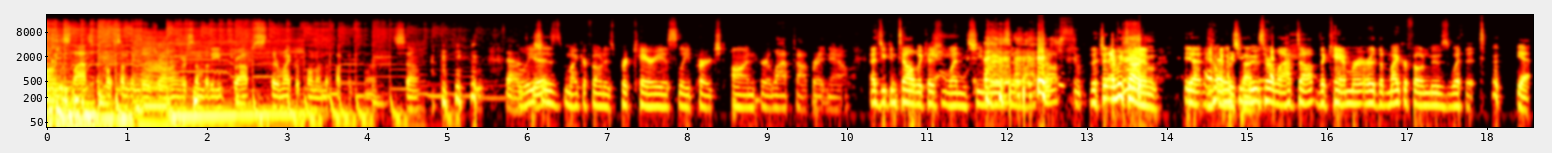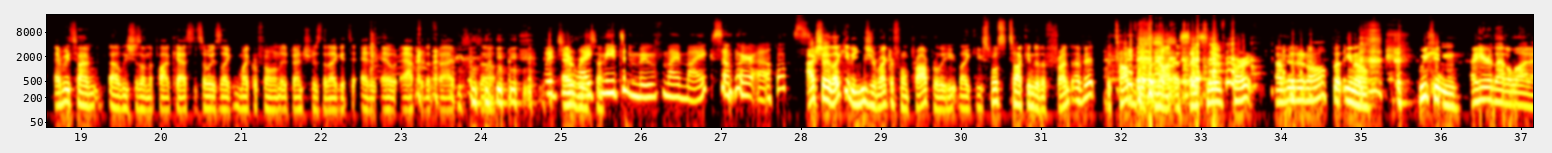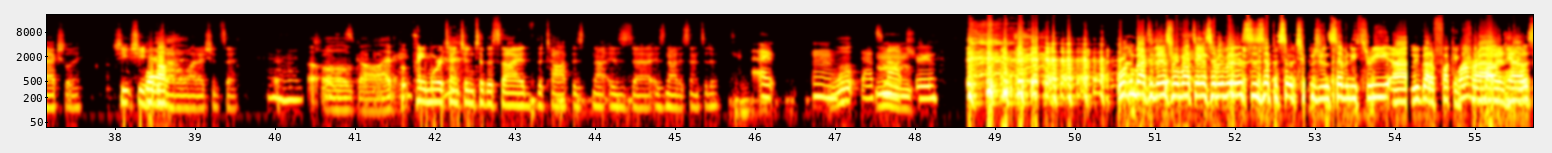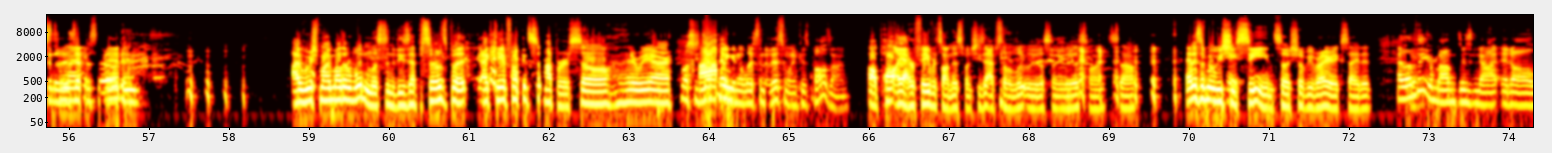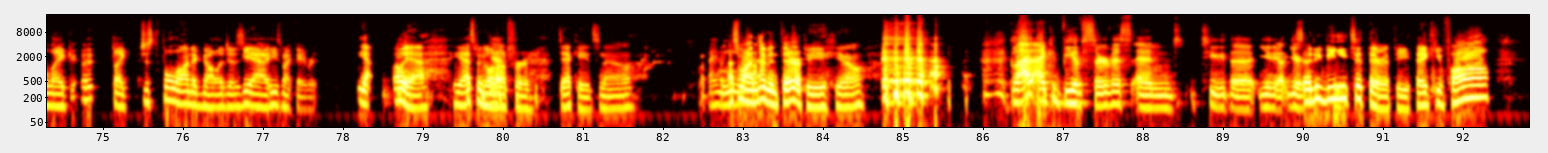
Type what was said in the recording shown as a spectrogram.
long this lasts before something goes wrong or somebody drops their microphone on the fucking floor. So. Sounds Alicia's microphone is precariously perched on her laptop right now, as you can tell because when she moves her laptop, every time, yeah, when she time. moves her laptop, the camera or the microphone moves with it. yeah, every time uh, Alicia's on the podcast, it's always like microphone adventures that I get to edit out after the fact. So Would you like time. me to move my mic somewhere else? actually, I'd like you to use your microphone properly. Like you're supposed to talk into the front of it. The top of it's not a sensitive part of it at all. But you know, we can. I hear that a lot, actually. She she Well- hears that a lot, I should say. Oh, Oh, God. P- pay more attention to the sides. The top is not is uh, is not as sensitive. I, mm, Whoop. that's not Mm. true. Welcome back to Dance Robot Dance, everybody. This is episode 273. Uh, we've got a fucking Well, my crowded house listen to this episode. and I wish my mother wouldn't listen to these episodes, but I can't fucking stop her. So there we are. Well, she's definitely I'm- going to listen to this one because Paul's on. Oh, Paul, yeah, her favorite's on this one. She's absolutely listening to this one. So, and it's a movie she's seen, so she'll be very excited. I love that your mom does not at all like uh, like just full on acknowledges. Yeah, he's my favorite. Yeah. Oh yeah, yeah, that's been going Yeah. on for decades now. I mean, That's why I'm in therapy. You know. glad I could be of service and to the you know your Sending me to therapy. Thank you, Paul.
